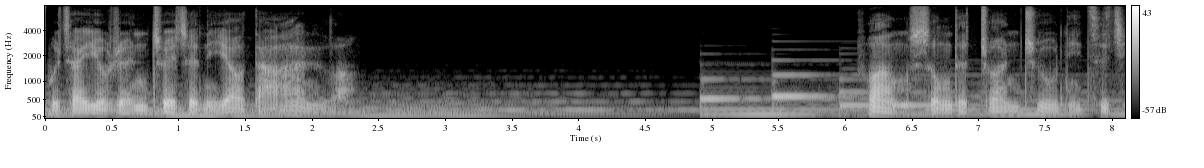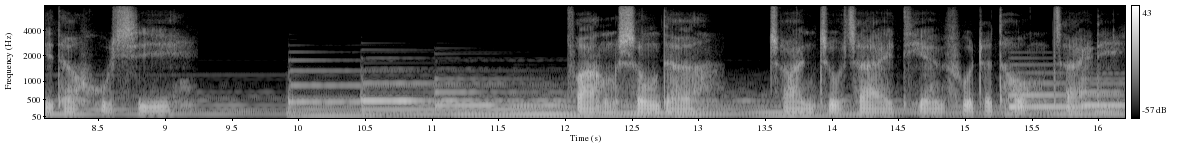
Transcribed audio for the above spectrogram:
不再有人追着你要答案了。放松的专注你自己的呼吸，放松的专注在天赋的同在里。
